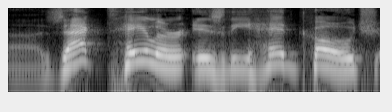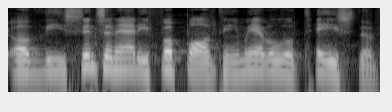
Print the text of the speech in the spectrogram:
Uh, Zac Taylor is the head coach of the Cincinnati football team. We have a little taste of.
